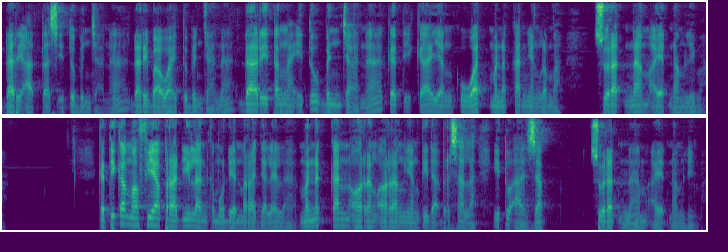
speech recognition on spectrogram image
Dari atas itu bencana, dari bawah itu bencana, dari tengah itu bencana ketika yang kuat menekan yang lemah. Surat 6 ayat 65. Ketika mafia peradilan kemudian merajalela, menekan orang-orang yang tidak bersalah, itu azab. Surat 6 ayat 65.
